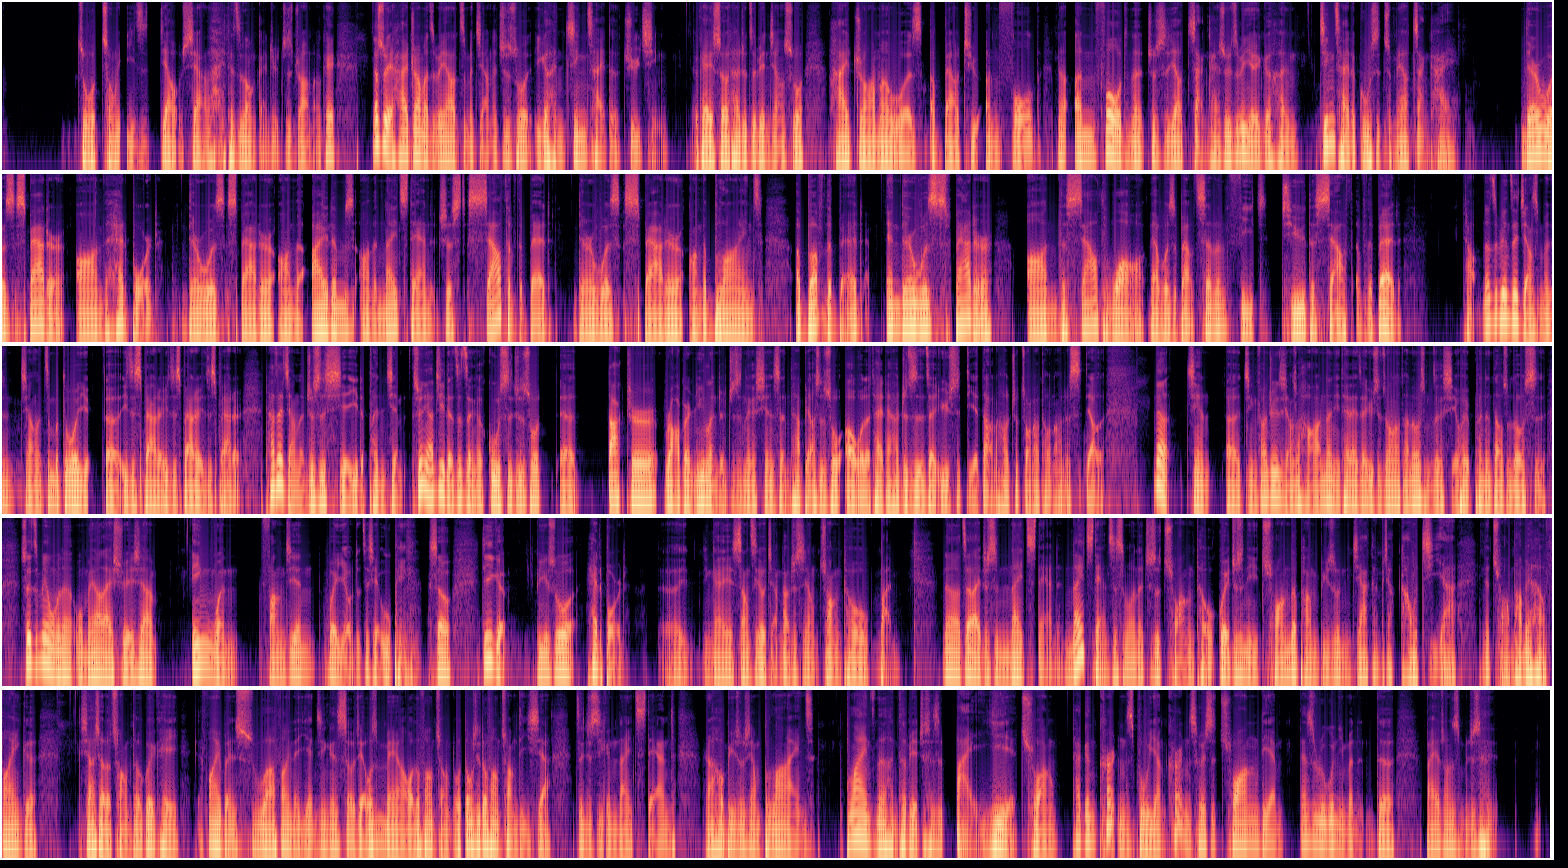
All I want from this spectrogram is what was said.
坐从椅子掉下来的这种感觉，就是 drama。OK，那所以 high drama 这边要怎么讲呢？就是说一个很精彩的剧情。OK，所以他就这边讲说，high drama was about to unfold。那 unfold 呢，就是要展开，所以这边有一个很精彩的故事准备要展开。There was spatter on the headboard. There was spatter on the items on the nightstand just south of the bed. There was spatter on the blinds above the bed. And there was spatter on the south wall that was about seven feet to the south of the bed. 好，那这边在讲什么？讲了这么多，呃，一直 spatter，一直 spatter，一直 spatter。他在讲的就是血液的喷溅。所以你要记得，这整个故事就是说，呃。 Doctor Robert Newland 就是那个先生，他表示说：“哦，我的太太，她就只是在浴室跌倒，然后就撞到头，然后就死掉了。”那警呃警方就一直讲说：“好啊，那你太太在浴室撞到头，那为什么这个血会喷得到处都是？”所以这边我们呢，我们要来学一下英文房间会有的这些物品。So 第一个，比如说 headboard，呃，应该上次有讲到，就是像床头板。那再来就是 nightstand，nightstand 是什么呢？就是床头柜，就是你床的旁，比如说你家可能比较高级呀、你的床旁边还有放一个小小的床头柜，可以放一本书啊，放你的眼镜跟手机。我是没有，我都放床，我东西都放床底下，这就是一个 nightstand。然后比如说像 blinds，blinds 呢很特别，就是是百叶窗，它跟 curtains 不一样，curtains 会是窗帘，但是如果你们的百叶窗是什么？就是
